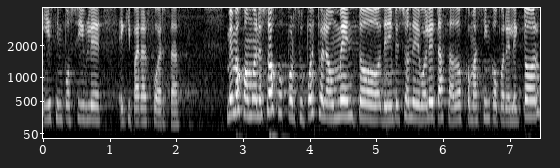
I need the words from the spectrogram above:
y es imposible equiparar fuerzas. Vemos con buenos ojos, por supuesto, el aumento de la impresión de boletas a 2,5 por elector,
